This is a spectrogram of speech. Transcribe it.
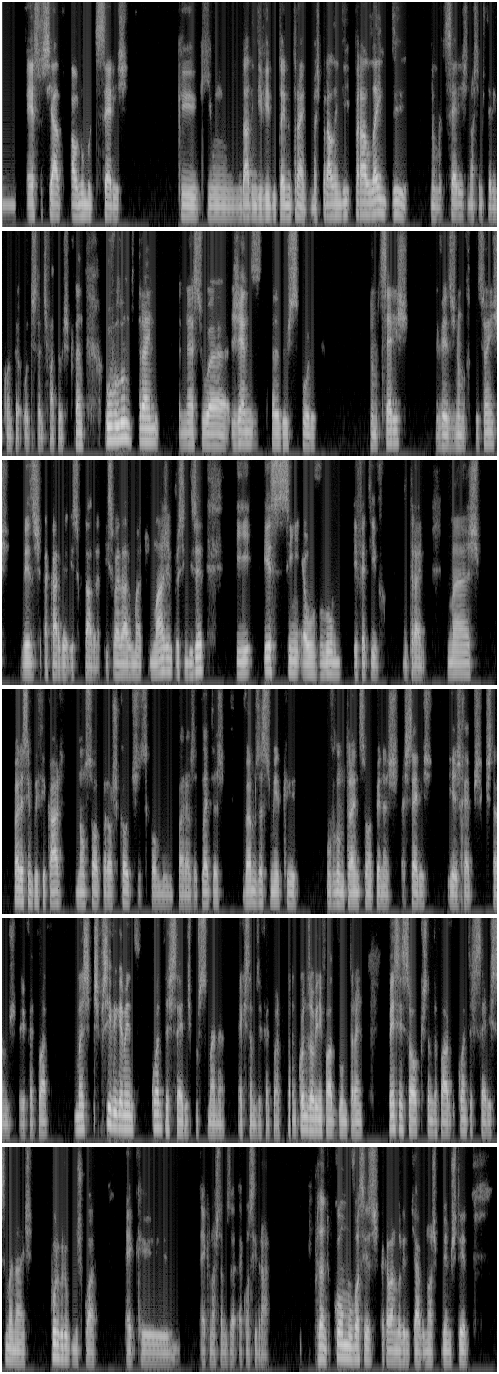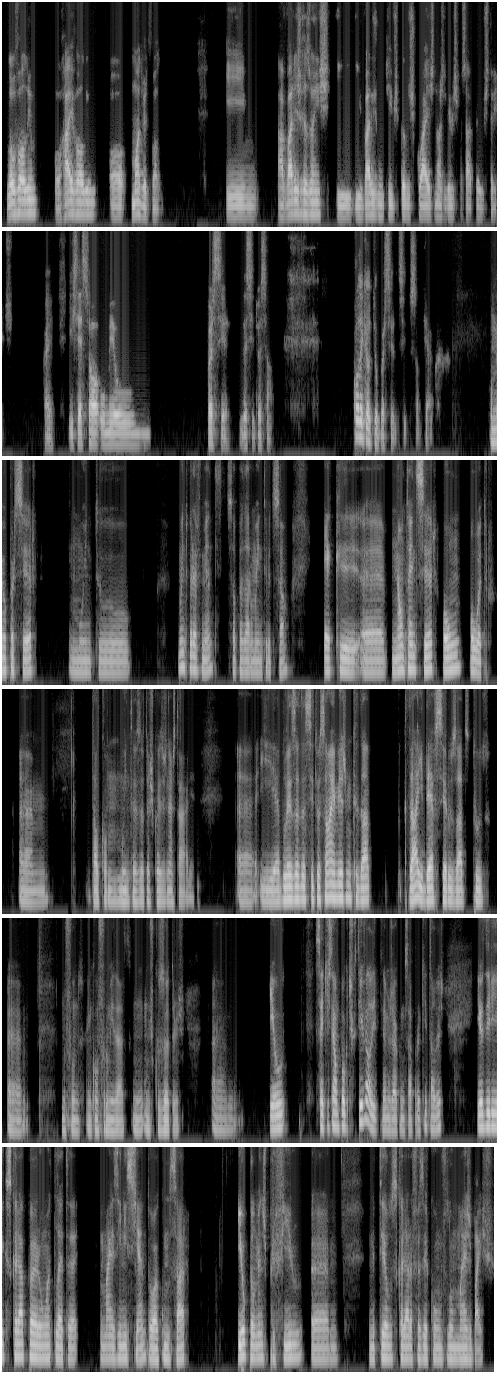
é associado ao número de séries que, que um dado indivíduo tem no treino, mas para além de, para além de número de séries, nós temos de ter em conta outros tantos fatores. Portanto, o volume de treino, na sua gênese, traduz-se por número de séries vezes número de repetições vezes a carga executada. Isso vai dar uma tonelagem, por assim dizer, e esse sim é o volume efetivo de treino. Mas, para simplificar, não só para os coaches como para os atletas, vamos assumir que o volume de treino são apenas as séries e as reps que estamos a efetuar, mas especificamente quantas séries por semana é que estamos a efetuar. Portanto, quando nos ouvirem falar de volume de treino, pensem só que estamos a falar de quantas séries semanais por grupo muscular é que, é que nós estamos a, a considerar. Portanto, como vocês acabaram de ouvir o Tiago, nós podemos ter low volume, ou high volume, ou moderate volume. E há várias razões e, e vários motivos pelos quais nós devemos passar pelos três. ok? Isto é só o meu parecer da situação. Qual é que é o teu parecer da situação, Tiago? O meu parecer, muito, muito brevemente, só para dar uma introdução, é que eh, não tem de ser ou um ou outro, Ahm, tal como muitas outras coisas nesta área. Ah, e a beleza da situação é mesmo que dá, que dá e deve ser usado tudo, ah, no fundo, em conformidade um- uns com os outros. Ahm, eu sei que isto é um pouco discutível e podemos já começar por aqui, talvez. Eu diria que se calhar para um atleta mais iniciante ou a começar, eu pelo menos prefiro ahm, metê-lo se calhar a fazer com um volume mais baixo.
